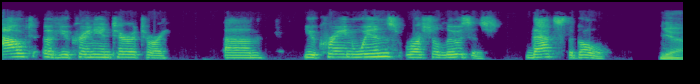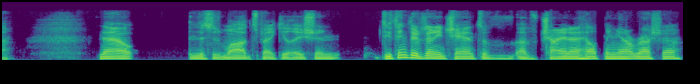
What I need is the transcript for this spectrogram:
out of Ukrainian territory. Um, Ukraine wins, Russia loses. That's the goal. Yeah. Now, and this is wild speculation. Do you think there's any chance of, of China helping out Russia?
